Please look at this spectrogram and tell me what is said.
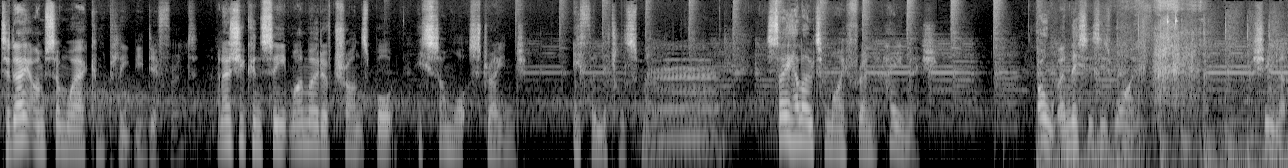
Today I'm somewhere completely different, and as you can see, my mode of transport is somewhat strange, if a little smelly. Say hello to my friend Hamish. Oh, and this is his wife, Sheila.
